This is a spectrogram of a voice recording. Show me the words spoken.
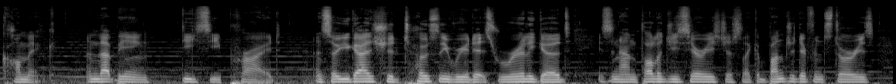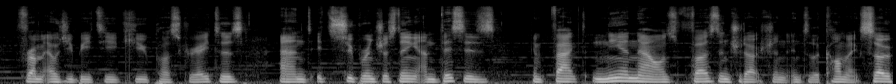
comic, and that being DC Pride. And so you guys should totally read it, it's really good. It's an anthology series, just like a bunch of different stories from LGBTQ plus creators, and it's super interesting, and this is, in fact, Nia Nal's first introduction into the comics. So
